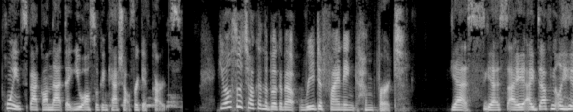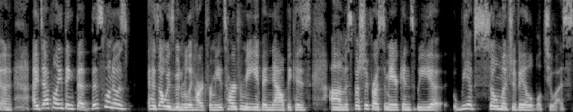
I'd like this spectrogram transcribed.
points back on that that you also can cash out for gift cards. You also talk in the book about redefining comfort. Yes, yes, I, I definitely, uh, I definitely think that this one was has always been really hard for me. It's hard for me even now because, um, especially for us Americans, we uh, we have so much available to us.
